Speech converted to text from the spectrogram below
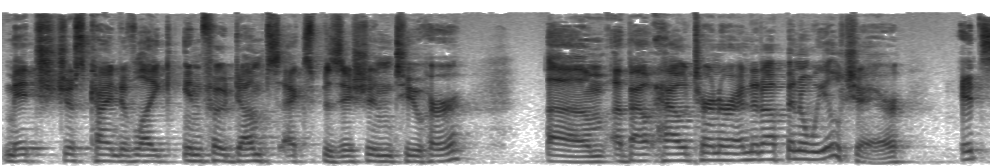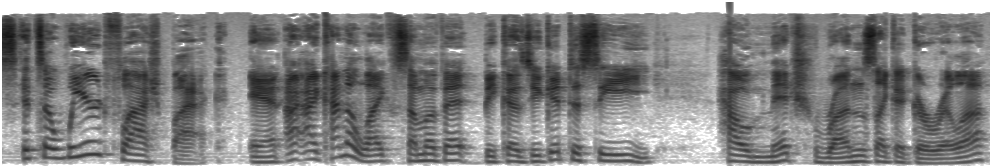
Mitch just kind of like info dumps exposition to her um, about how Turner ended up in a wheelchair. It's it's a weird flashback, and I, I kind of like some of it because you get to see how Mitch runs like a gorilla.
